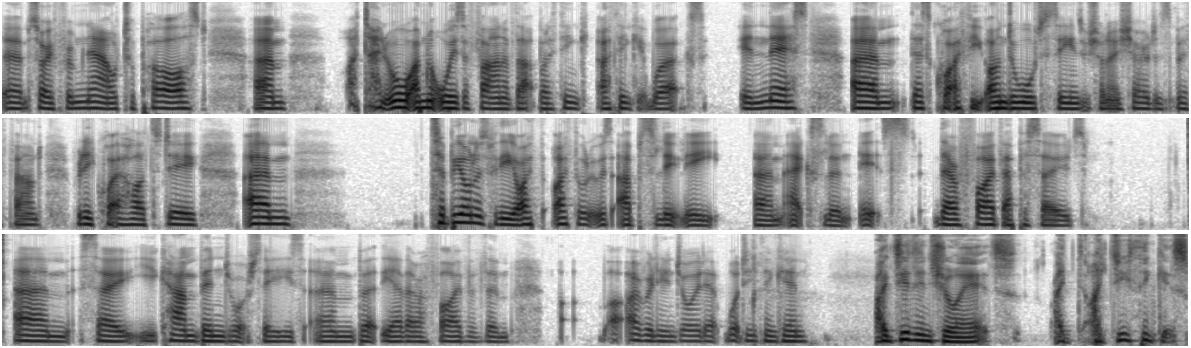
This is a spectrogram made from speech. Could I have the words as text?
um, sorry from now to past. Um i don't know i'm not always a fan of that but i think i think it works in this. Um there's quite a few underwater scenes which i know sheridan smith found really quite hard to do. Um to be honest with you, I, th- I thought it was absolutely um, excellent. It's there are five episodes, um, so you can binge watch these. Um, but yeah, there are five of them. I, I really enjoyed it. What do you think, Ian? I did enjoy it. I, I do think it's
